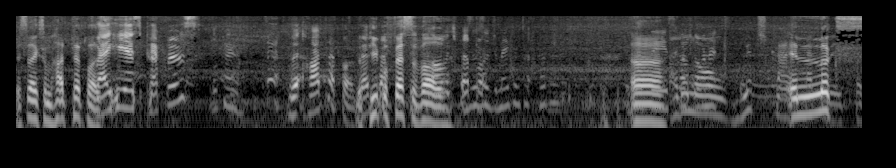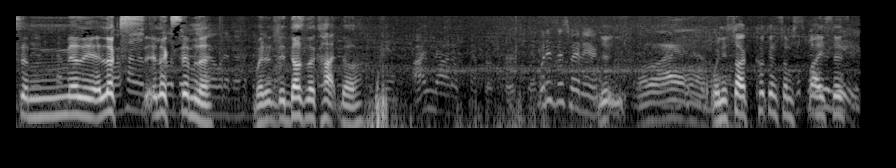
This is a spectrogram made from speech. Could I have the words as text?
It's like some hot peppers. Right here's peppers. The hot pepper. The red People pepper, Festival. orange Is pepper. this a Jamaican pepper? Uh, I don't know which kind. it looks is, but familiar. It looks it looks similar, but it, it does look hot though. I'm not a pepper person. What is this right here? You- Oh, I when you start cooking some spices,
